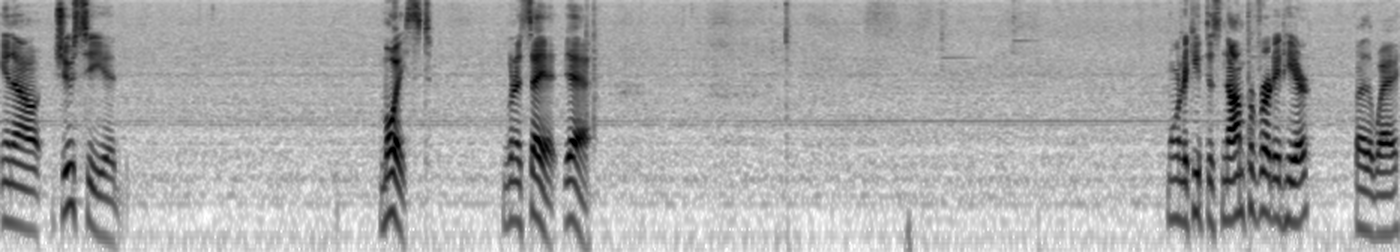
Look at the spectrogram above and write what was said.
you know, juicy and Moist. I'm going to say it, yeah. We're going to keep this non-perverted here, by the way.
